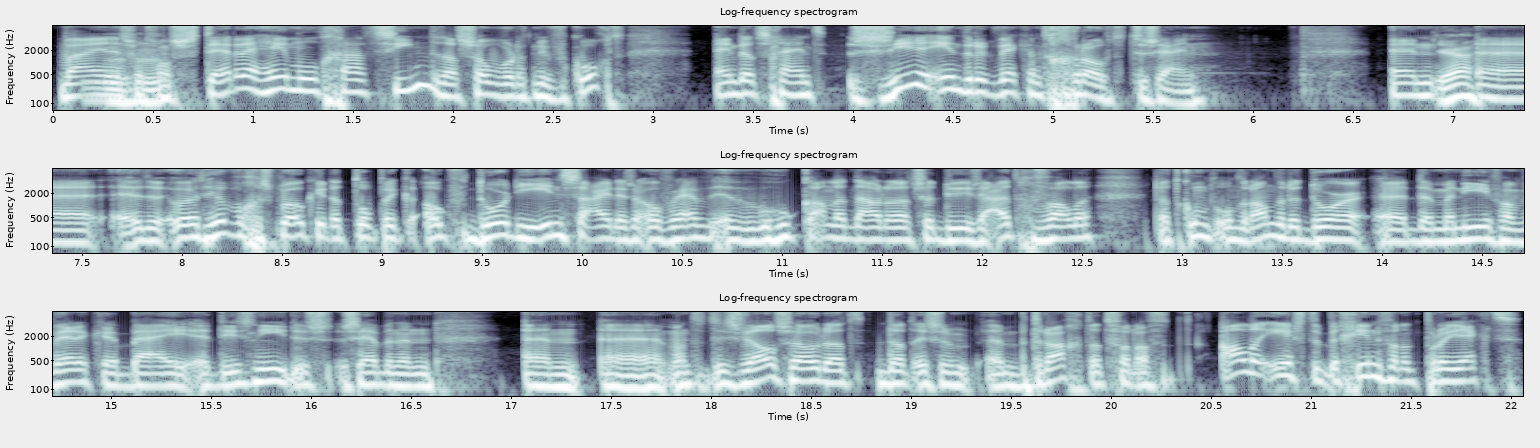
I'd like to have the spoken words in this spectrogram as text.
Waar je een soort Mhm. van sterrenhemel gaat zien. Dat, zo wordt het nu verkocht. En dat schijnt zeer indrukwekkend groot te zijn. En Ja. eh, er wordt heel veel gesproken in dat topic, ook door die insiders over hè, hoe kan het nou dat het zo duur is uitgevallen. Dat komt onder andere door eh, de manier van werken bij eh, Disney. Dus ze hebben een. een want het is wel zo dat dat is een, een bedrag dat vanaf het allereerste begin van het project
